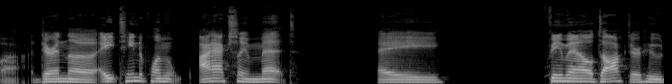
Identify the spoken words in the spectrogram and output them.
uh, during the 18 deployment, I actually met a female doctor who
